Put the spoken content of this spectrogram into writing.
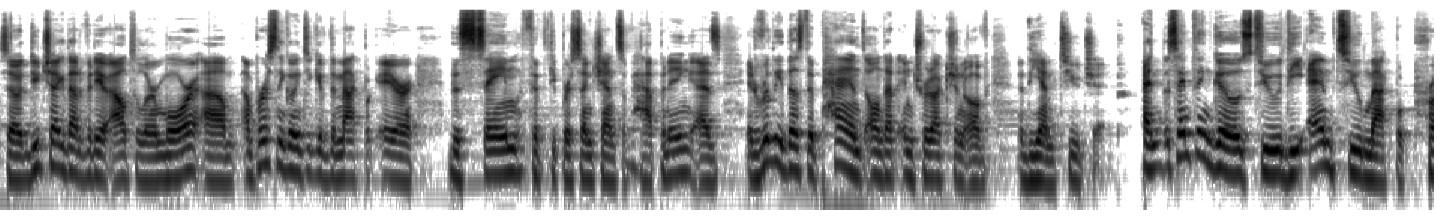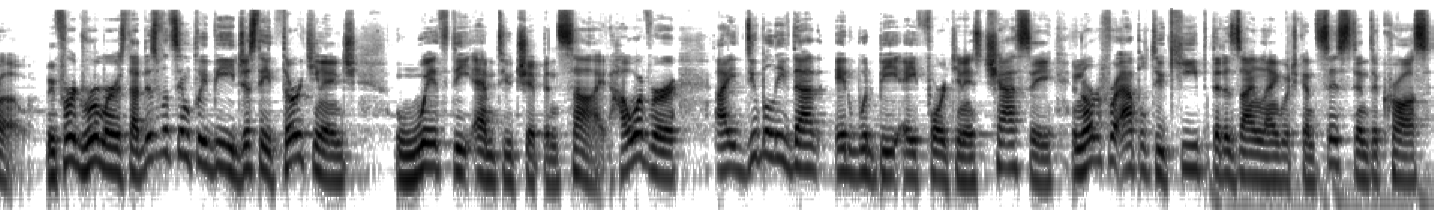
So do check that video out to learn more. Um, I'm personally going to give the MacBook Air the same 50% chance of happening as it really does depend on that introduction of the M2 chip. And the same thing goes to the M2 MacBook Pro. We've heard rumors that this would simply be just a 13 inch with the M2 chip inside. However, I do believe that it would be a 14 inch chassis in order for Apple to keep the design language consistent across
